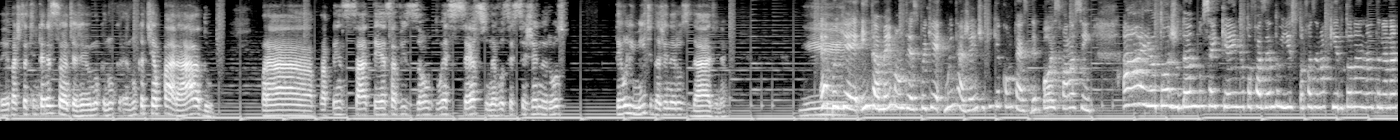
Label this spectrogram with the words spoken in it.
é bastante interessante. Eu nunca, nunca, eu nunca tinha parado para pensar, ter essa visão do excesso, né? Você ser generoso tem o limite da generosidade, né? E... É porque, e também, Montes, porque muita gente, o que que acontece? Depois fala assim, ah, eu tô ajudando não sei quem, eu tô fazendo isso, tô fazendo aquilo, tô nanã, nanã,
